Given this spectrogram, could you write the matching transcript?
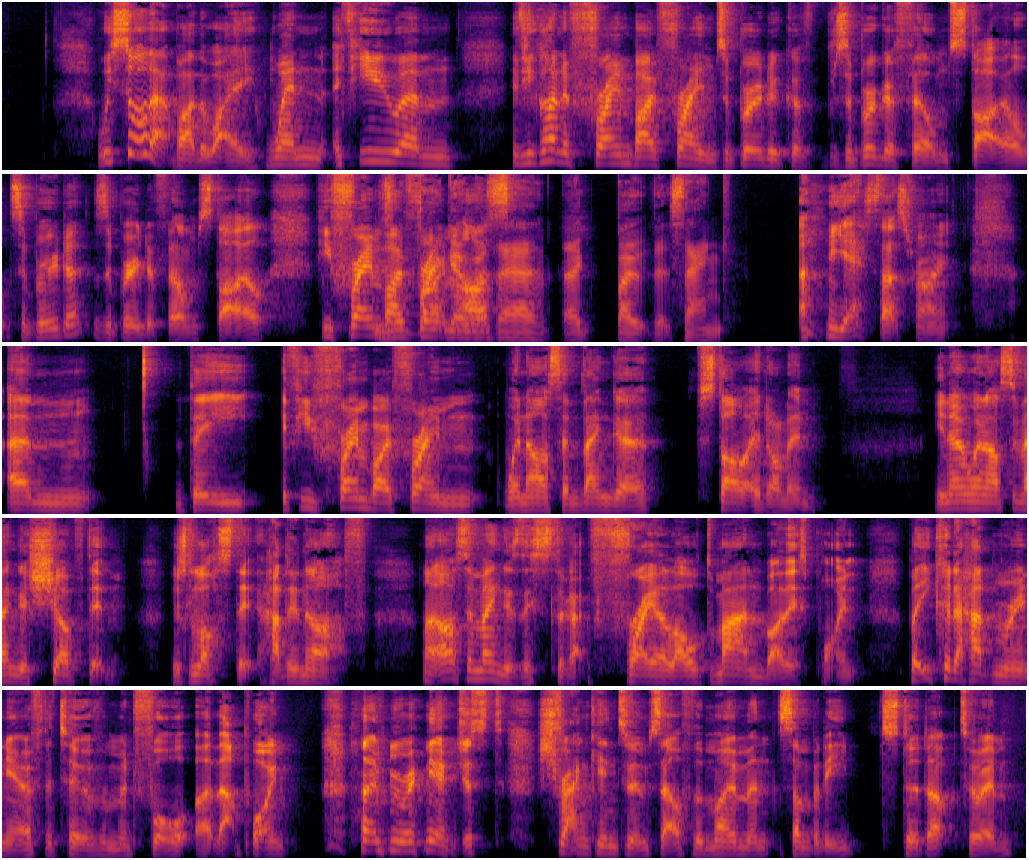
We saw that by the way when if you um if you kind of frame by frame Zabruda Zabruga film style Zabruda Zabruda film style if you frame by frame was a, a boat that sank. yes, that's right. Um, the if you frame by frame when Arsene Wenger started on him, you know when Arsene Wenger shoved him, just lost it, had enough. Like Arsene Wenger's this like frail old man by this point, but he could have had Mourinho if the two of them had fought at that point. Like Mourinho just shrank into himself the moment somebody stood up to him.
